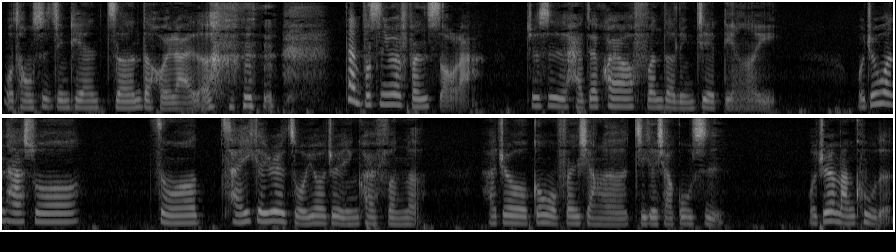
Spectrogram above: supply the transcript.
我同事今天真的回来了，但不是因为分手啦。就是还在快要分的临界点而已，我就问他说：“怎么才一个月左右就已经快分了？”他就跟我分享了几个小故事，我觉得蛮酷的，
